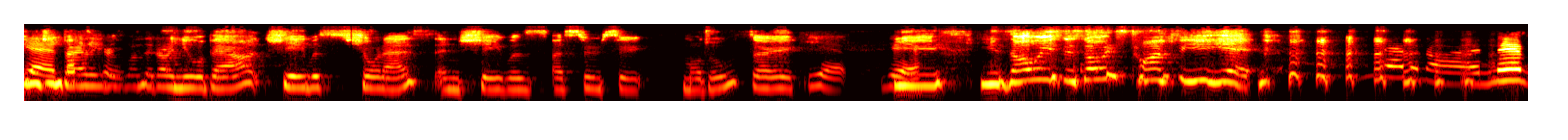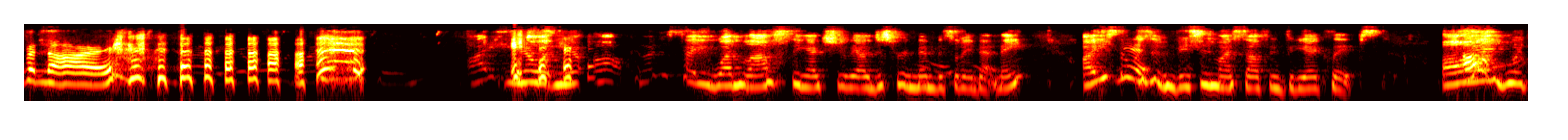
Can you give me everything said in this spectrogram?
Yeah, Imogen that's Bailey true. was one that I knew about. She was short as, and she was a swimsuit model. So Yeah. Yeah. you, there's always there's always time for you yet. never know. Never know. I, you know what? You know, oh, can I just tell you one last thing? Actually, I just remembered something about me. I used to Yeah. always envision myself in video clips. I Oh. would,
